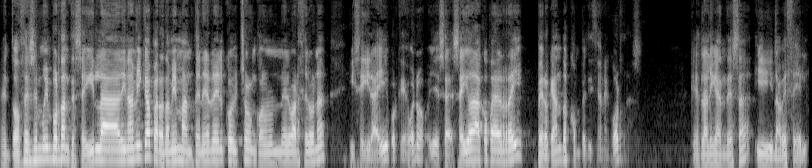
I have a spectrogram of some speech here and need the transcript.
Entonces es muy importante seguir la dinámica para también mantener el colchón con el Barcelona y seguir ahí, porque bueno, oye, se, se ha ido a la Copa del Rey, pero quedan dos competiciones gordas, que es la Liga Andesa y la BCL.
